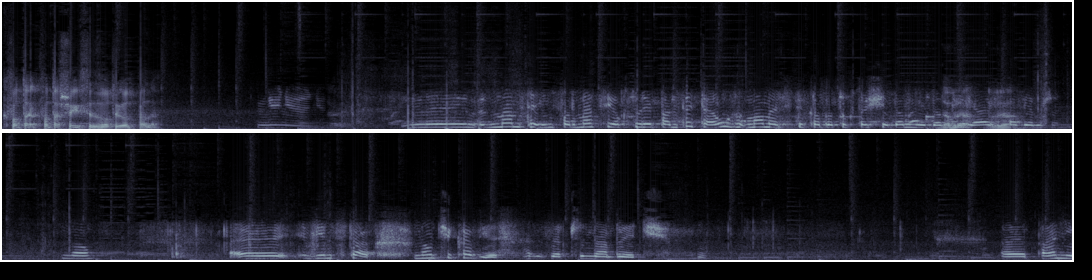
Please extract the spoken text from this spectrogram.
kwota, kwota 600 złotych odpada. Nie, nie, nie. Y, Mam te informacje, o które pan pytał. Moment tylko, bo tu ktoś się do mnie dobija dobra. i powiem, że... No. E, więc tak, no ciekawie zaczyna być. E, pani...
